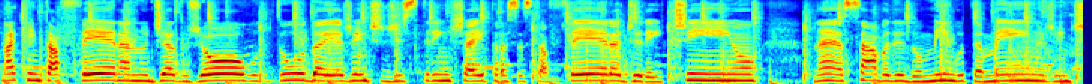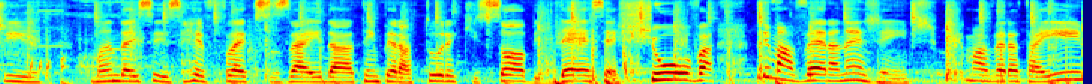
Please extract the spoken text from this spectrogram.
na quinta-feira, no dia do jogo, tudo, aí a gente destrincha aí pra sexta-feira direitinho, né? Sábado e domingo também a gente manda esses reflexos aí da temperatura que sobe, desce, é chuva. Primavera, né, gente? Primavera tá aí,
